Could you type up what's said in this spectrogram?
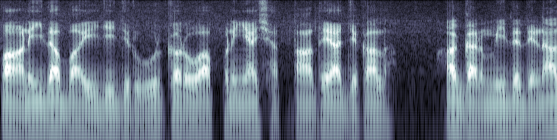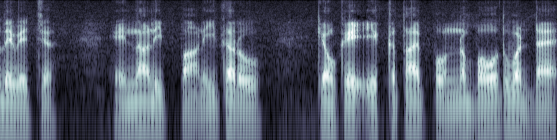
ਪਾਣੀ ਦਾ ਬਾਈ ਜੀ ਜ਼ਰੂਰ ਕਰੋ ਆਪਣੀਆਂ ਛੱਤਾਂ ਤੇ ਅੱਜ ਕੱਲ ਆ ਗਰਮੀ ਦੇ ਦਿਨਾਂ ਦੇ ਵਿੱਚ। ਇਹਨਾਂ ਲਈ ਪਾਣੀ ਧਰੋ, ਕਿਉਂਕਿ ਇੱਕ ਤਾਂ ਪੁੰਨ ਬਹੁਤ ਵੱਡਾ ਹੈ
